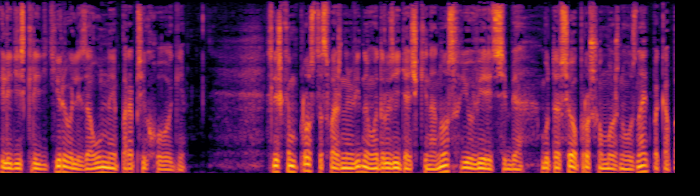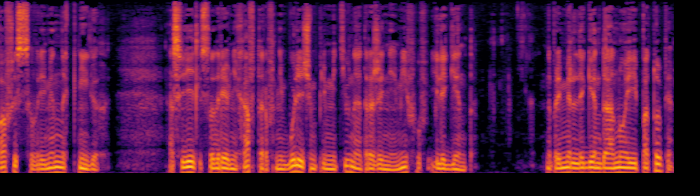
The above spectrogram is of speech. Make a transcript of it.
или дискредитировали заумные парапсихологи. Слишком просто с важным видом водрузить очки на нос и уверить себя, будто все о прошлом можно узнать, покопавшись в современных книгах. А свидетельства древних авторов не более чем примитивное отражение мифов и легенд. Например, легенда о Ное и потопе.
